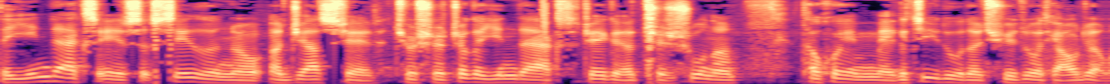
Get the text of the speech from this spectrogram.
The index is seasonal adjusted，就是这个 index 这个指数。数呢，它会每个季度的去做调整，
